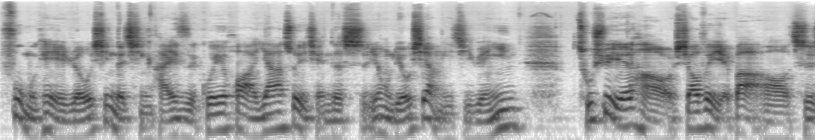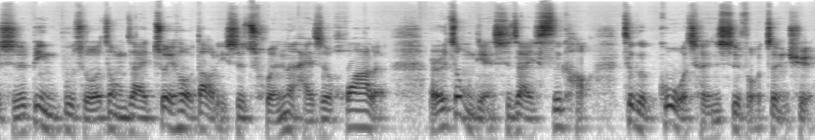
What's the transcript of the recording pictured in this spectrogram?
父母可以柔性的请孩子规划压岁钱的使用流向以及原因。储蓄也好，消费也罢，哦，此时并不着重在最后到底是存了还是花了，而重点是在思考这个过程是否正确。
